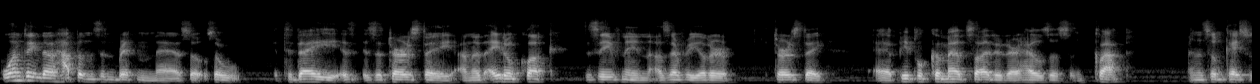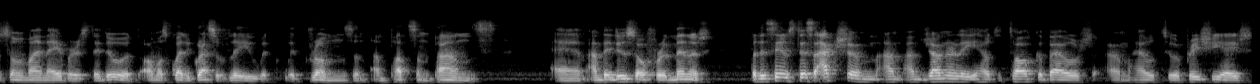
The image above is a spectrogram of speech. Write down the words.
one thing that happens in Britain, uh, so so today is, is a Thursday, and at eight o'clock this evening, as every other Thursday, uh, people come outside of their houses and clap. And in some cases, some of my neighbours, they do it almost quite aggressively with, with drums and, and pots and pans. Um, and they do so for a minute. But it seems this action and, and generally how to talk about and how to appreciate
